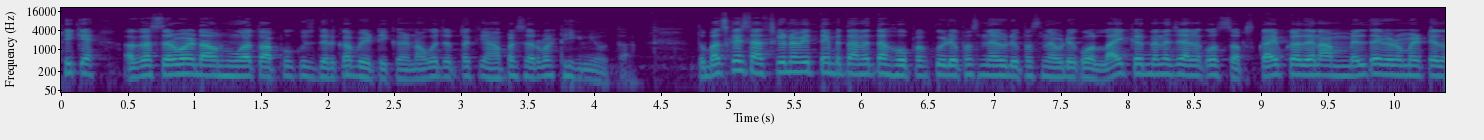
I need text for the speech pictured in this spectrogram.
ठीक है? अगर सर्वर डाउन हुआ तो आपको कुछ देर का वेट ही करना होगा जब तक यहाँ पर सर्वर ठीक नहीं होता। तो बस कहीं आज के में इतने बताना था। होप आपको वीडियो पसंद है वीडियो पसंद है वीडियो को लाइक कर देना, चैनल को सब्सक्राइब कर देना। मिलते हैं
